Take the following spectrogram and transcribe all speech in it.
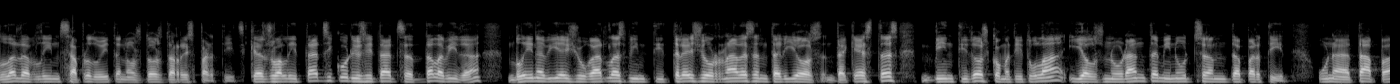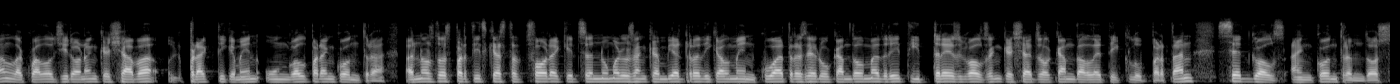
la de Blin s'ha produït en els dos darrers partits. Casualitats i curiositats de la vida, Blin havia jugat les 23 jornades anteriors d'aquest aquestes, 22 com a titular i els 90 minuts de partit. Una etapa en la qual el Girona encaixava pràcticament un gol per en contra. En els dos partits que ha estat fora, aquests números han canviat radicalment. 4-0 al camp del Madrid i 3 gols encaixats al camp de l'Atlètic Club. Per tant, 7 gols en contra en dos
